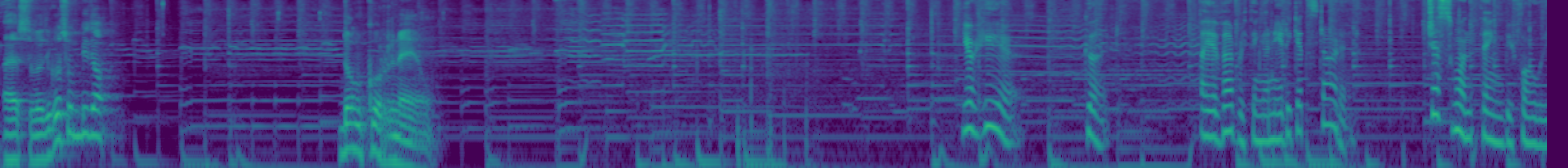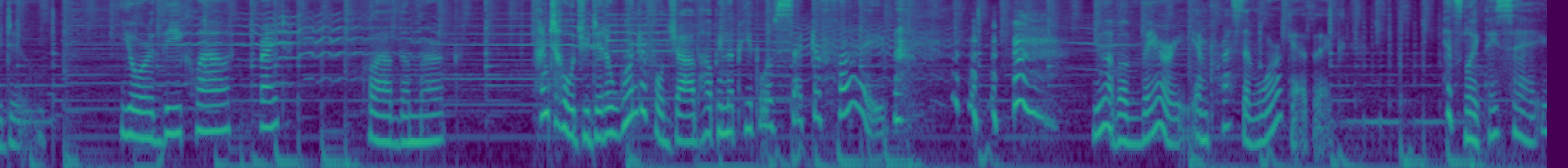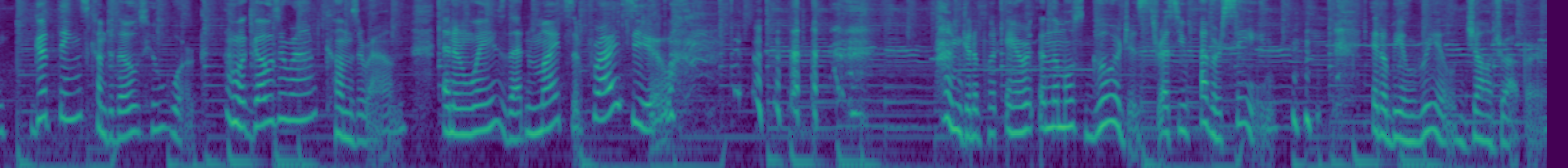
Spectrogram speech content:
Adesso ve lo dico subito. Don Corneo. You're here. Good. I have everything I need to get started. Just one thing before we do. You're the Cloud, right? Cloud the Merc. I'm told you did a wonderful job helping the people of Sector 5. you have a very impressive work ethic. It's like they say good things come to those who work. What goes around comes around, and in ways that might surprise you. I'm gonna put Aerith in the most gorgeous dress you've ever seen. It'll be a real jaw dropper.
